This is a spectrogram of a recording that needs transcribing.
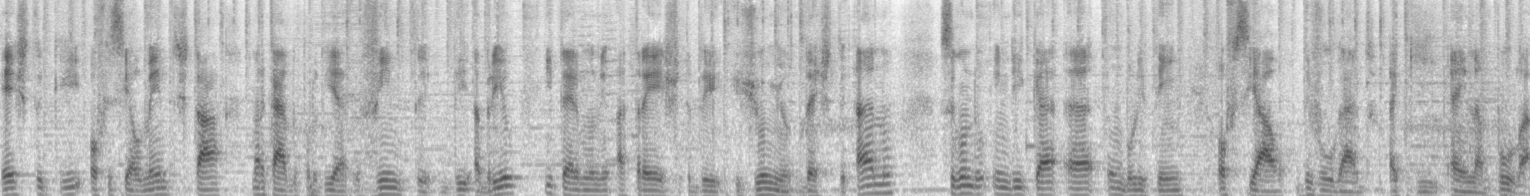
este que oficialmente está marcado para o dia 20 de abril e término a 3 de junho deste ano segundo indica uh, um boletim oficial divulgado aqui em Nampula.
